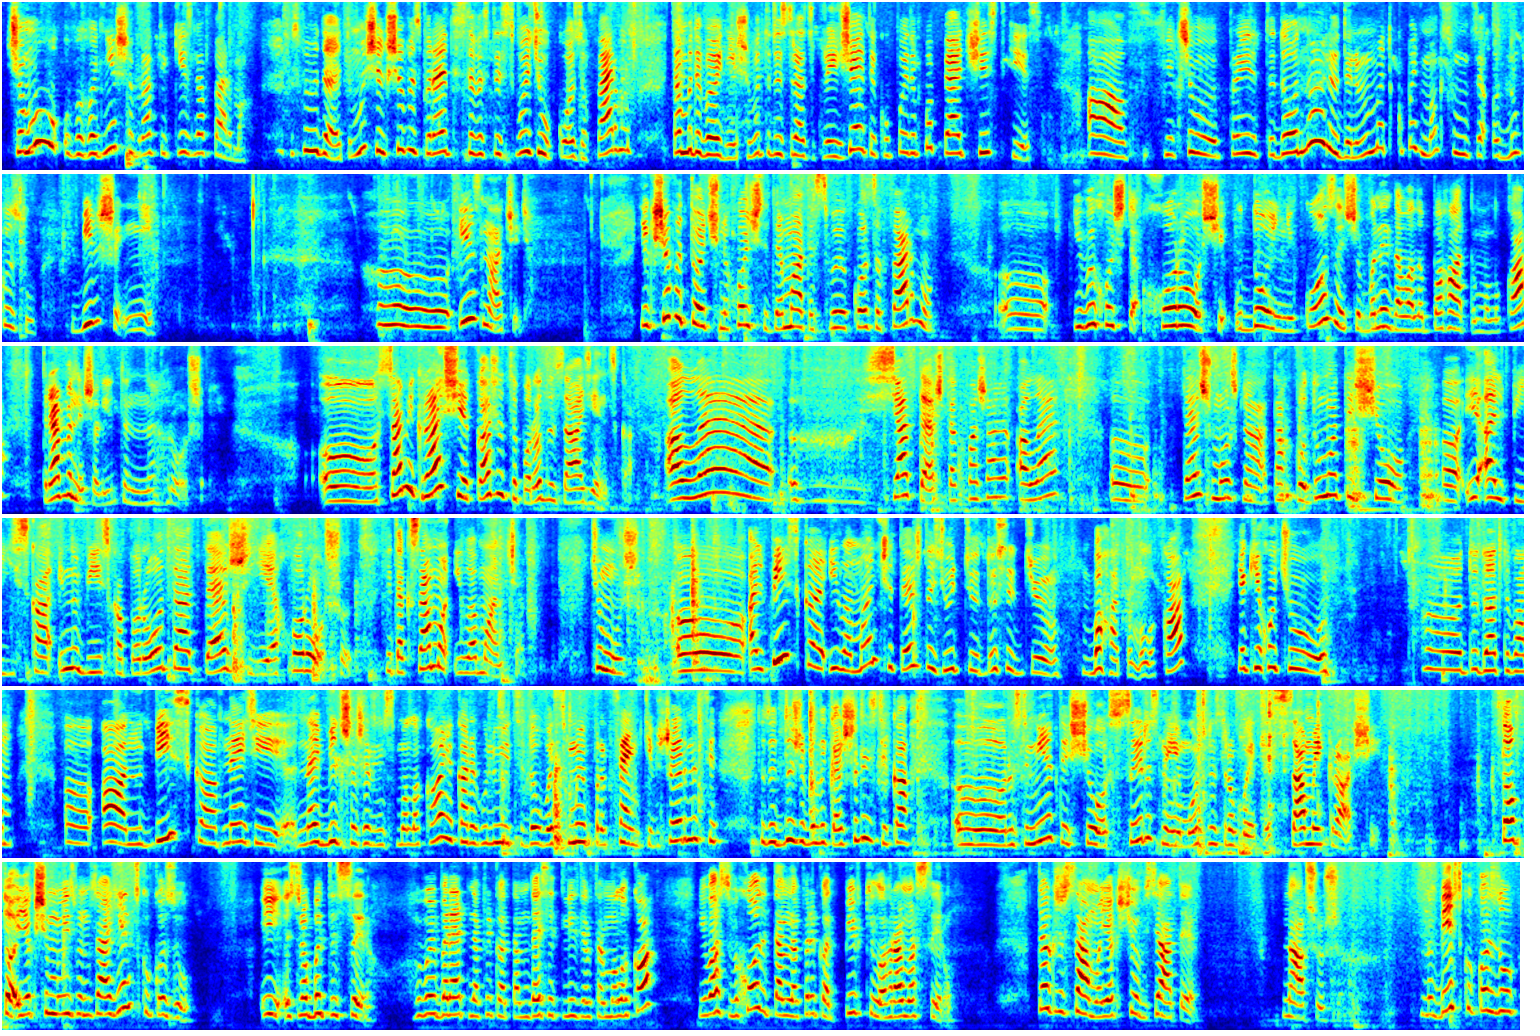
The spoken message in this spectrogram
Чому вигодніше брати кіз на фермах? Розповідаю, тому що якщо ви збираєтеся вести свою козоферму, там буде вигідніше. Ви туди зразу приїжджаєте, купуєте по 5-6 кіз. А якщо ви приїдете до одної людини, ви можете купити максимум це одну козу. Більше ні. І значить, якщо ви точно хочете тримати свою козоферму, і ви хочете хороші удойні кози, щоб вони давали багато молока, треба не жаліти на грошей. О, самі кращі, як кажуть, це порода заазінська. Але я теж так вважаю, але е, теж можна так подумати, що е, і альпійська, і нубійська порода теж є хорошою. І так само і ламанча. Чому ж? О, альпійська і ламанча теж дають досить багато молока. Як я хочу е, додати вам. А нубійська в неї найбільша жирність молока, яка регулюється до 8% жирності. То це дуже велика жирність, яка е, розумієте, що сир з неї можна зробити самий кращий. Тобто, якщо ми візьмемо загінську козу і зробити сир, ви берете, наприклад, там 10 літрів там молока, і у вас виходить там, наприклад, пів кілограма сиру. Так же само, якщо взяти нашу ж нубійську козу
